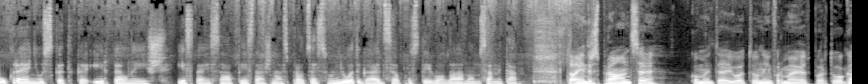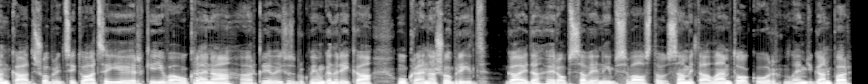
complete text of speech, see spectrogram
Ukraiņi uzskata, ka ir pelnījuši iespēju sākt iestāšanās procesu un ļoti gaida sev pozitīvo lēmumu samitā. Tā Indras Prānce. Komentējot un informējot par to, gan kāda šobrīd situācija ir Kijivā, Ukrainā ar Krievijas uzbrukumiem, gan arī kā Ukrainā šobrīd gaida Eiropas Savienības valstu samitā lemto, kur lemj gan par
